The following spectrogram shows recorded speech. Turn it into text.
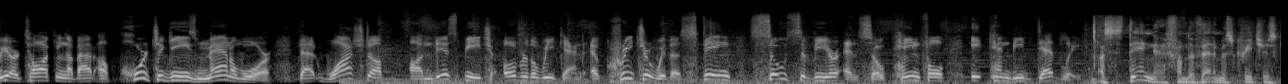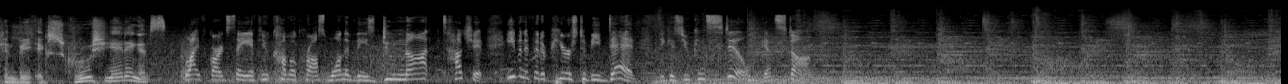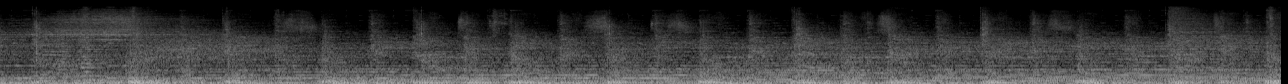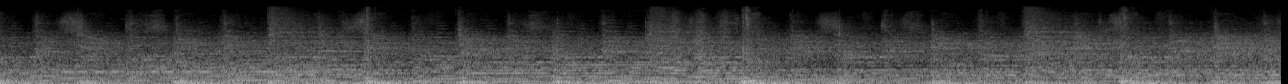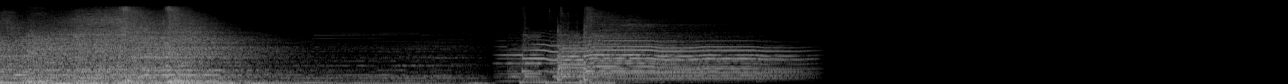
We are talking about a Portuguese man o' war that washed up on this beach over the weekend. A creature with a sting so severe and so painful, it can be deadly. A sting from the venomous creatures can be excruciating. It's Lifeguards say if you come across one of these, do not touch it, even if it appears to be dead, because you can still get stung.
